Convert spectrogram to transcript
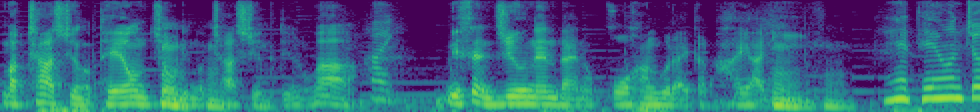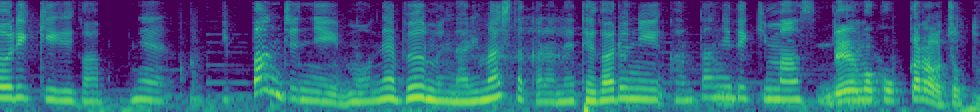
まあ、チャーシューの低温調理のチャーシューっていうのが、はい。2010年代の後半ぐらいから流行り、うんうんね、低温調理器がね、一般人にもね、ブームになりましたからね、手軽に簡単にできます。でもうこっからはちょっと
